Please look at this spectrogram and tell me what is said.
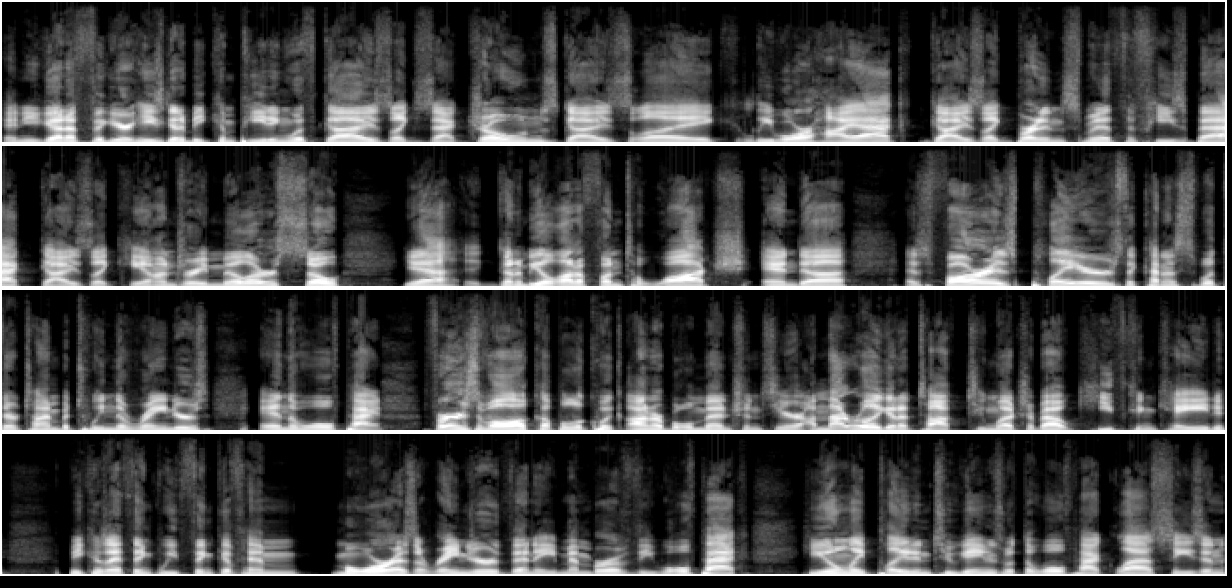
And you got to figure he's going to be competing with guys like Zach Jones, guys like Libor Hajek, guys like Brendan Smith if he's back, guys like K'Andre Miller. So, yeah, going to be a lot of fun to watch. And uh, as far as players that kind of split their time between the Rangers and the Wolfpack, first of all, a couple of quick honorable mentions here. I'm not really going to talk too much about Keith Kinkaid because I think we think of him more as a Ranger than a member of the Wolfpack. He only played in two games with the Wolfpack last season.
